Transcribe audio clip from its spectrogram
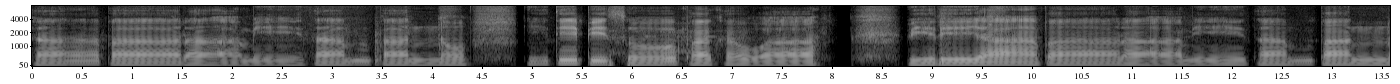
ขาปารามิสัมปันโนอิติปิโสภะคะวาวิริยาปารามิสัมปันโน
